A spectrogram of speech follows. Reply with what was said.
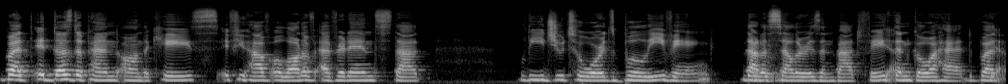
but it does depend on the case if you have a lot of evidence that leads you towards believing that a seller is in bad faith. Yeah. then go ahead but Yeah.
